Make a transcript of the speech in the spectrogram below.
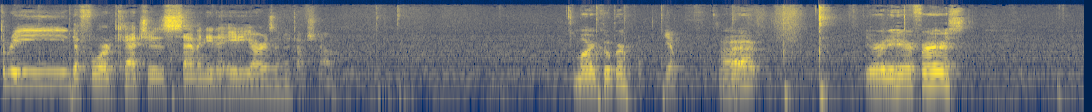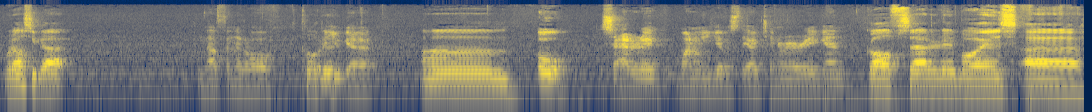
three to four catches, 70 to 80 yards, and a touchdown. Amari Cooper. Yep. All right. You heard it here first. What else you got? Nothing at all. Cool, what dude. do you got? Um, Oh, Saturday. Why don't you give us the itinerary again? Golf Saturday, boys. Uh,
